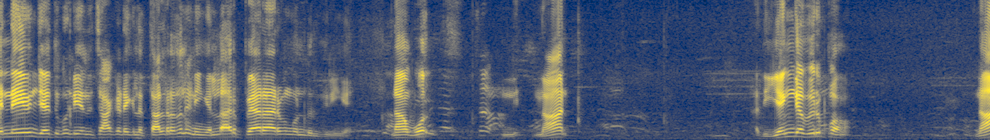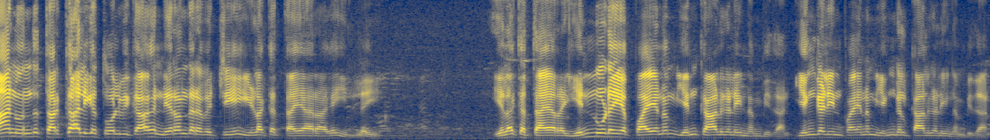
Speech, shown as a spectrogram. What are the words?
என்னையும் சேர்த்துக்கொண்டு இந்த சாக்கடைகளை தள்ளுறதுல நீங்கள் எல்லாரும் பேரார்வம் கொண்டு இருக்கிறீங்க. நான் ஒ நான் அது எங்கள் விருப்பம்? நான் வந்து தற்காலிக தோல்விக்காக நிரந்தர வெற்றியை இழக்க தயாராக இல்லை. இழக்க தயாராக என்னுடைய பயணம் என் கால்களை நம்பிதான். எங்களின் பயணம் எங்கள் கால்களை நம்பிதான்.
